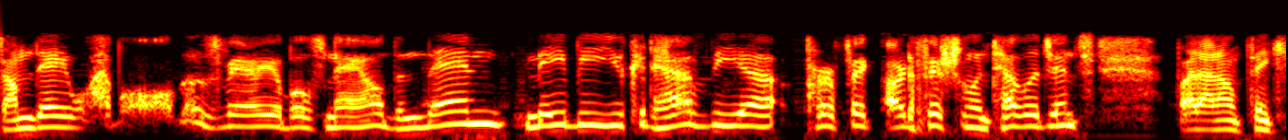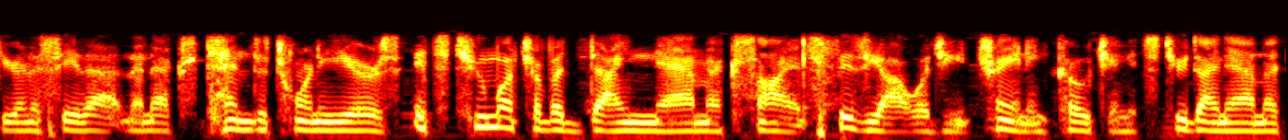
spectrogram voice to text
someday we'll have all those variables nailed, and then maybe you could have the uh, perfect artificial intelligence. But I don't think you're going to see that in the next 10 to 20 years. It's too much of a dynamic science, physiology, training, coaching. It's too dynamic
